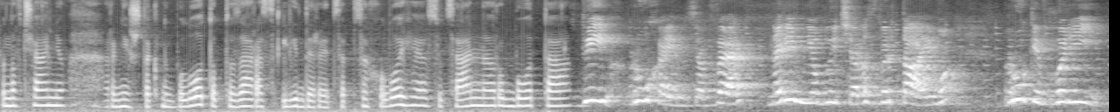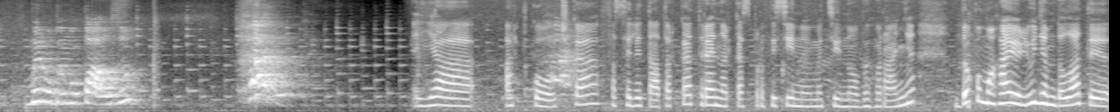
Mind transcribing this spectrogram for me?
по навчанню. Раніше так не було. Тобто зараз лідери це психологія, соціальна робота. Дих, рухаємося вверх, на рівні обличчя розвертаємо, руки вгорі, ми робимо паузу. Я арт-коучка, фасилітаторка, тренерка з професійного емоційного вигорання. Допомагаю людям долати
